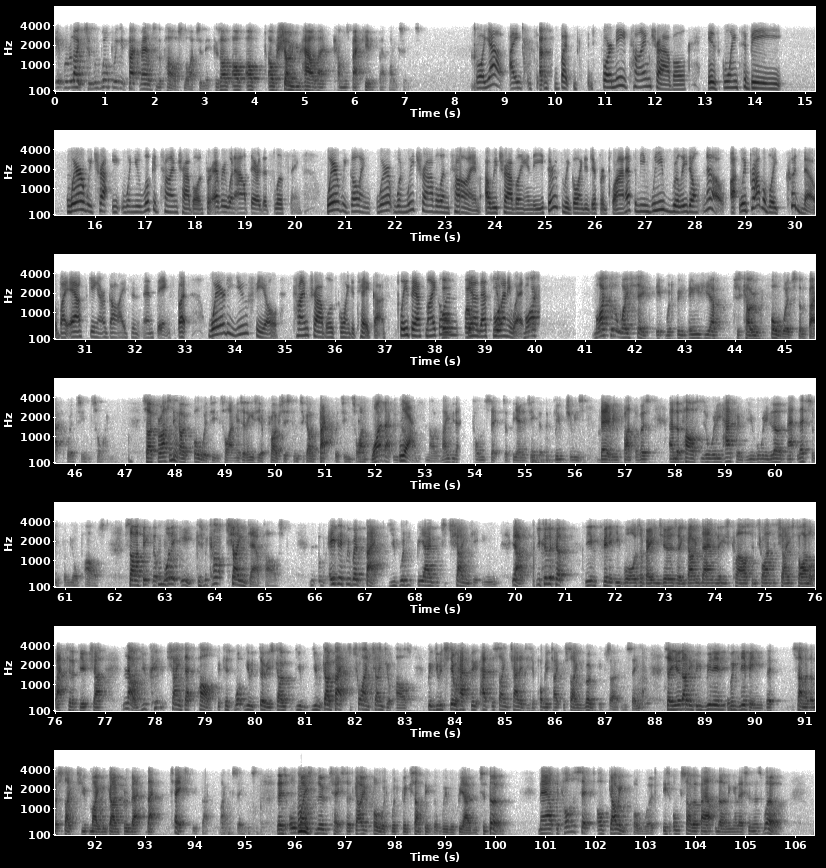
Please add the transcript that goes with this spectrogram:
It relates, and we will bring it back round to the past lives in it because I'll, I'll I'll I'll show you how that comes back in if that makes sense. Well, yeah, I. Uh, But for me, time travel is going to be where we tra- When you look at time travel, and for everyone out there that's listening, where are we going? Where when we travel in time, are we traveling in the ethers? Are we going to different planets? I mean, we really don't know. Uh, we probably could know by asking our guides and, and things, but where do you feel time travel is going to take us? Please ask Michael, Well- and well, yeah, that's you anyway. Mike, Michael always said it would be easier to go forwards than backwards in time. So for us to go forwards in time is an easier process than to go backwards in time. Why that is, Yeah. Know. Maybe that concept of the energy that the future is there in front of us and the past has already happened. You've already learnt that lesson from your past. So I think that Mhm. what it is, because we can't change our past. Even if we went back, you wouldn't be able to change it. In, you know, you can look at the Infinity Wars, Avengers, and going down these class and trying to change time or Back to the Future. No, you couldn't change that path because what you would do is go, you you would go back to try and change your past, but you would still have to have the same challenges and probably take the same route in certain sense. So you'd only be really reliving the, some of the mistakes you've made in going through that that test, if that makes sense. There's mm. always new tests, so going forward would be something that we would be able to do. Now, the concept of going forward is also about learning a lesson as well.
